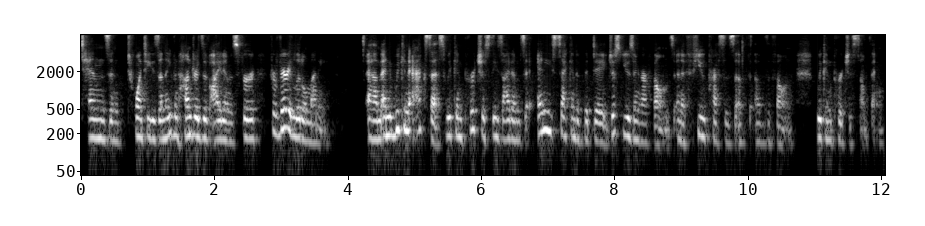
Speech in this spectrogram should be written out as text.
tens and twenties and even hundreds of items for, for very little money. Um, and we can access, we can purchase these items at any second of the day just using our phones and a few presses of, of the phone. We can purchase something.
